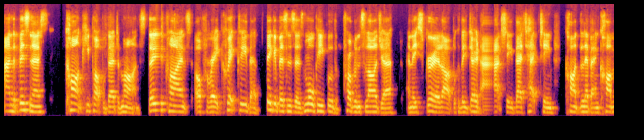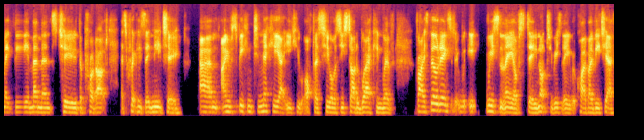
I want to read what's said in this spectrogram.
and the business can't keep up with their demands. Those clients operate quickly, they're bigger businesses, more people, the problem's larger, and they screw it up because they don't actually, their tech team can't deliver and can't make the amendments to the product as quickly as they need to. Um, I'm speaking to Mickey at EQ Office, who obviously started working with Rise Buildings recently, obviously not too recently, required by VTS.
